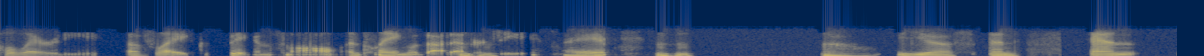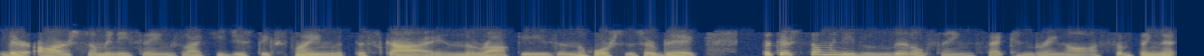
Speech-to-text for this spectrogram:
polarity of like big and small and playing with that mm-hmm. energy, mm-hmm. right? Mhm. Oh, yes. And and there are so many things like you just explained with the sky and the Rockies and the horses are big. But there's so many little things that can bring awe. Something that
